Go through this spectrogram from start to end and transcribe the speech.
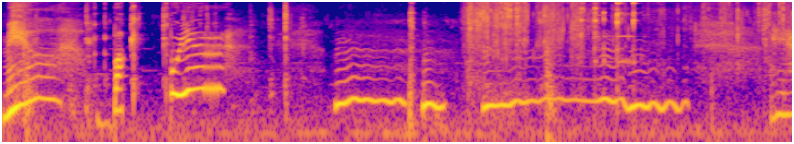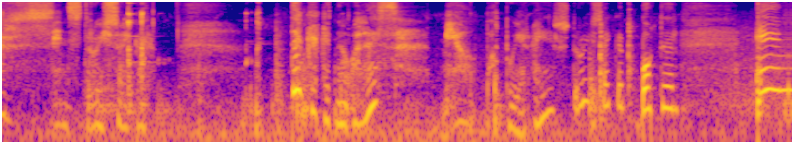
Meel, bakpoeier. Eers en strooi suiker. Dink ek het nou alles. Meel, bakpoeier, eiers, strooi suiker, botter en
